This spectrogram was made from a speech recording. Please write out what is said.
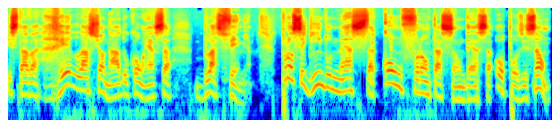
estava relacionado com essa blasfêmia. Prosseguindo nessa confrontação dessa oposição,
